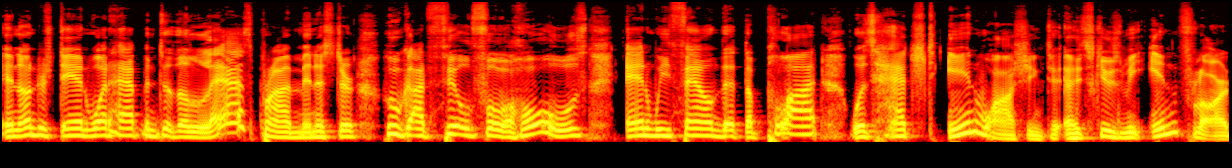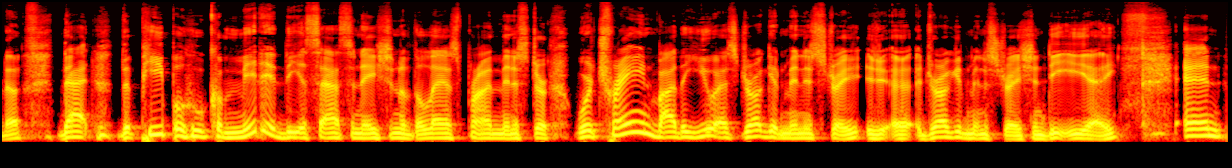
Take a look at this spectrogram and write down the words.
and understand what happened to the last prime minister who got filled full of holes. And we found that the plot was hatched in Washington, excuse me, in Florida. That the people who committed the assassination of the last prime minister were trained by the U.S. Drug, Administra uh, Drug Administration, DEA. And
